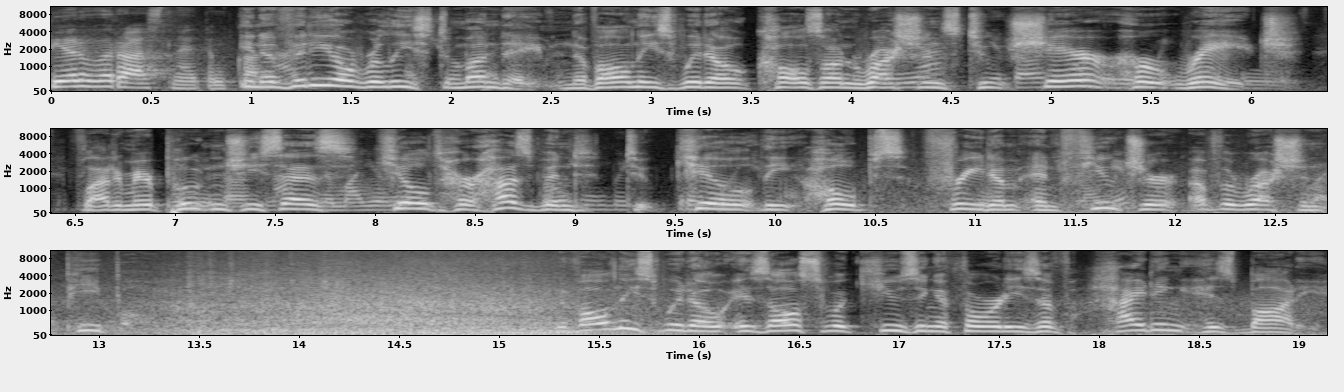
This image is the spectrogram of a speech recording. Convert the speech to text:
In a video released Monday, Navalny's widow calls on Russians to share her rage. Vladimir Putin, she says, killed her husband to kill the hopes, freedom, and future of the Russian people. Navalny's widow is also accusing authorities of hiding his body.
